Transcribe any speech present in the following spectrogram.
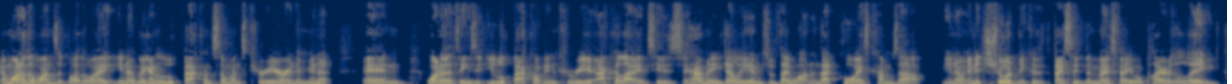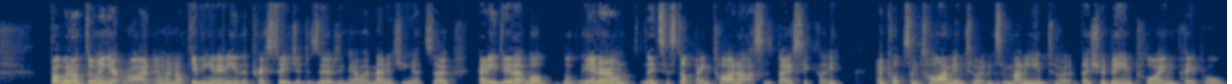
and one of the ones that, by the way, you know, we're going to look back on someone's career in a minute. And one of the things that you look back on in career accolades is how many Dally M's have they won, and that always comes up you know, and it should because it's basically the most valuable player of the league. But we're not doing it right, and we're not giving it any of the prestige it deserves in how we're managing it. So, how do you do that? Well, look, the NRL needs to stop being tight asses, basically, and put some time into it and some money into it. They should be employing people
